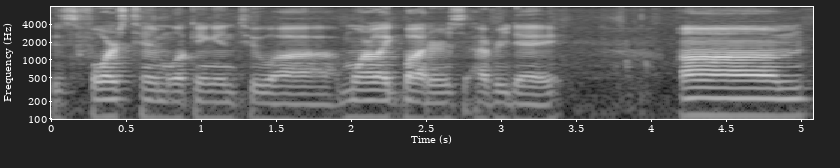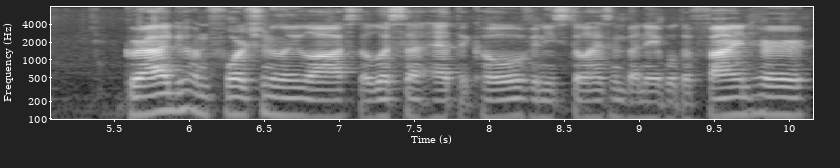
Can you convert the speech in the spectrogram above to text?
it's forced him looking into uh, more like Butters every day. Um, Greg unfortunately lost Alyssa at the Cove, and he still hasn't been able to find her.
